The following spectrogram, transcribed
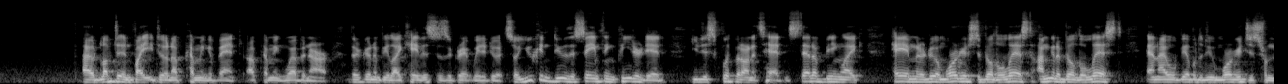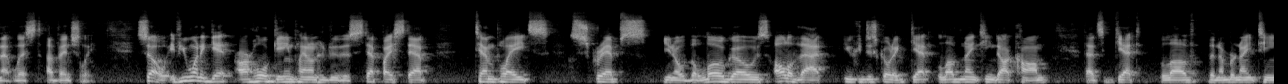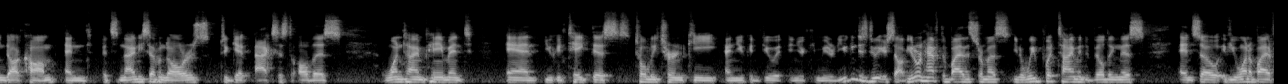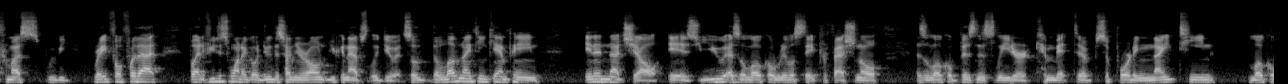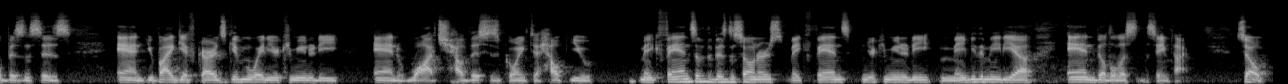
I would love to invite you to an upcoming event, upcoming webinar. They're going to be like, hey, this is a great way to do it. So you can do the same thing Peter did. You just flip it on its head. Instead of being like, hey, I'm going to do a mortgage to build a list, I'm going to build a list and I will be able to do mortgages from that list eventually. So if you want to get our whole game plan on how to do this step by step, templates, scripts, you know, the logos, all of that, you can just go to getlove19.com. That's getlove, the number 19.com. And it's $97 to get access to all this one time payment. And you can take this totally turnkey and you can do it in your community. You can just do it yourself. You don't have to buy this from us. You know, we put time into building this. And so if you want to buy it from us, we'd be grateful for that. But if you just want to go do this on your own, you can absolutely do it. So the Love 19 campaign, in a nutshell, is you as a local real estate professional as a local business leader commit to supporting 19 local businesses and you buy gift cards, give them away to your community, and watch how this is going to help you make fans of the business owners, make fans in your community, maybe the media, and build a list at the same time. So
